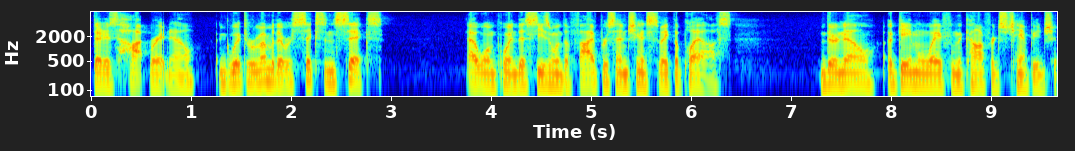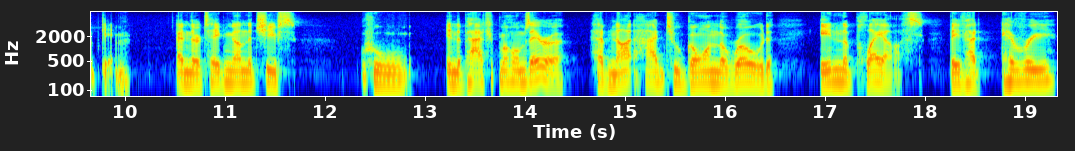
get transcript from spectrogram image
that is hot right now. We have to remember they were six and six at one point this season with a five percent chance to make the playoffs. They're now a game away from the conference championship game and they're taking on the Chiefs, who in the Patrick Mahomes era have not had to go on the road in the playoffs. They've had every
